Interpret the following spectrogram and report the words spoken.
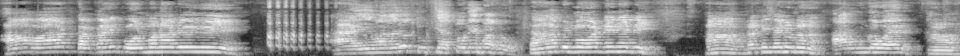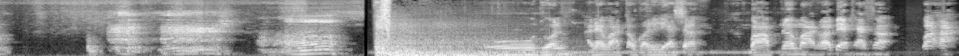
આ વાત કાકાની કોણ ના દેવી જોઈએ. હા એ વાત જો તું કેતો ને પાછો. તારા પેટમાં વાત નહીં નથી હા કઈ કર્યું તને. આ ઊંઘવા હેડ. હા. હા. ઓ જોન અરે વાતો કરી રહ્યા છે. બાપને મારવા બેઠા છે. વાહ.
